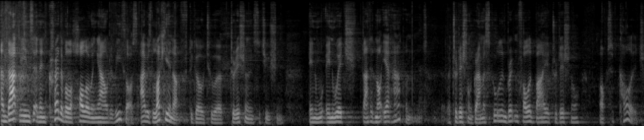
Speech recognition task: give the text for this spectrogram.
and, that means an incredible hollowing out of ethos. I was lucky enough to go to a traditional institution in, in which that had not yet happened a traditional grammar school in Britain followed by a traditional Oxford College,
